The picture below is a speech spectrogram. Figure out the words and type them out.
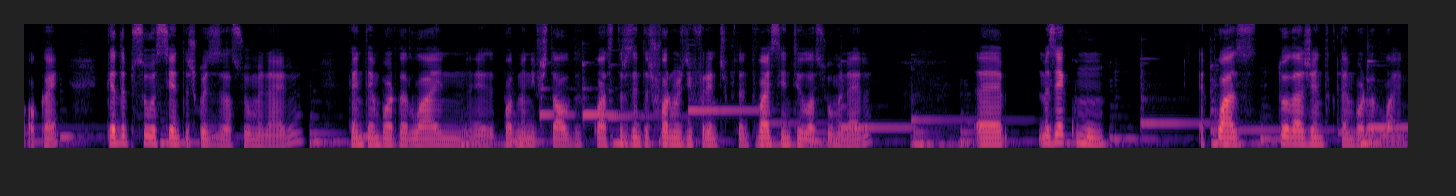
Ok? Cada pessoa sente as coisas à sua maneira. Quem tem borderline é, pode manifestá-lo de quase 300 formas diferentes, portanto, vai senti-lo à sua maneira. Uh, mas é comum a quase toda a gente que tem borderline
